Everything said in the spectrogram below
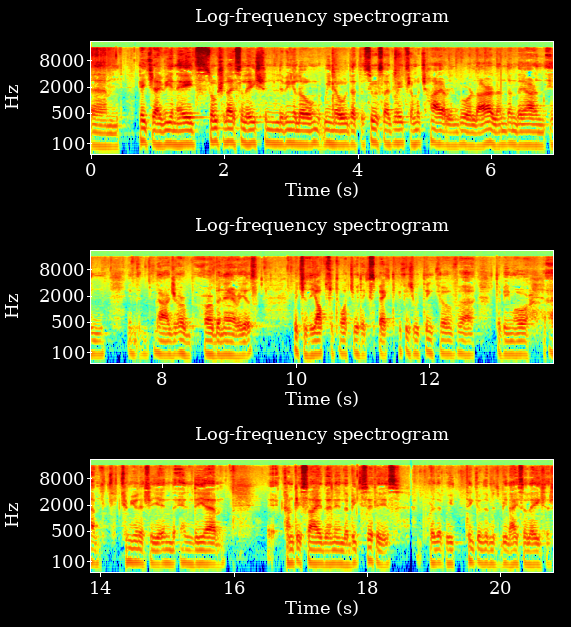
um, HIV and AIDS, social isolation, living alone. We know that the suicide rates are much higher in rural Ireland than they are in, in, in large ur- urban areas, which is the opposite to what you would expect because you would think of uh, there being more um, community in, in the um, countryside than in the big cities, where we think of them as being isolated.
